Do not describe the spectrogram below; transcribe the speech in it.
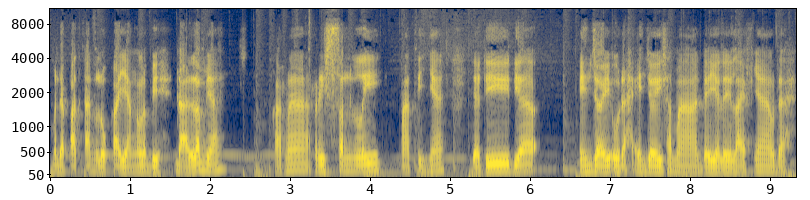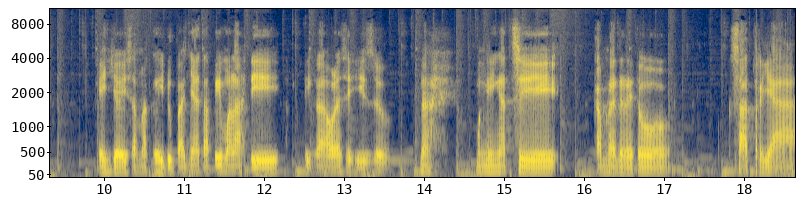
mendapatkan luka yang lebih dalam ya karena recently matinya. Jadi dia enjoy udah enjoy sama daily life-nya udah enjoy sama kehidupannya tapi malah ditinggal oleh si Izu. Nah mengingat si Kamen Rider itu satria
